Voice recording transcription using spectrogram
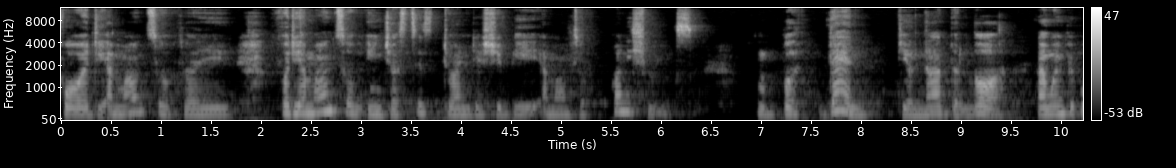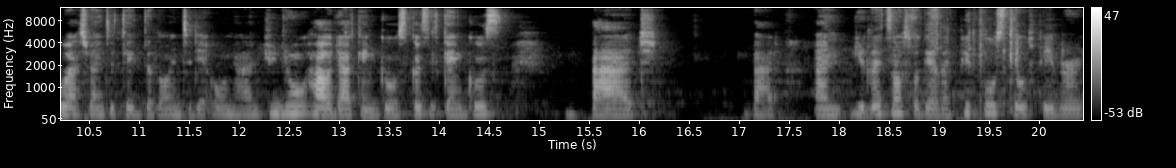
for the amount of uh, for the amount of injustice done, there should be amount of punishments. But then you're not the law. And when people are trying to take the law into their own hand, you know how that can go because it can go bad bad and you let's not forget like people still favor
